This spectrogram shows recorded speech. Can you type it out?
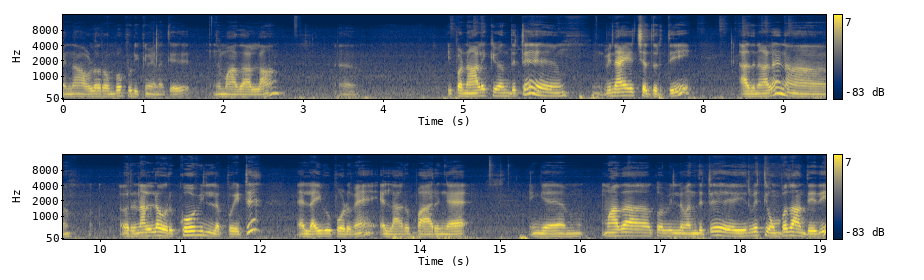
ஏன்னா அவ்வளோ ரொம்ப பிடிக்கும் எனக்கு மாதாலாம். இப்போ நாளைக்கு வந்துட்டு விநாயகர் சதுர்த்தி. அதனால நான் ஒரு நல்ல ஒரு கோவிலில் போயிட்டு லைவ் போடுவேன். எல்லோரும் பாருங்கள் இங்கே மாதா கோவிலில் வந்துட்டு இருபத்தி ஒன்பதாம் தேதி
